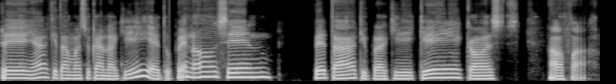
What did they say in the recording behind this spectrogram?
T-nya kita masukkan lagi yaitu Veno sin beta dibagi G cos alpha.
